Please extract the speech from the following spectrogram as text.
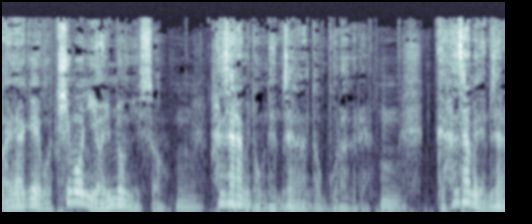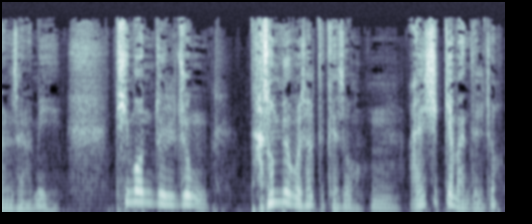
만약에 뭐 팀원이 10명이 있어. 음, 한 사람이 너무 냄새가 난다고 뭐라 그래. 음, 그한 사람의 냄새 나는 사람이 팀원들 중 다섯 명을 설득해서 음, 안 씻게 만들죠?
